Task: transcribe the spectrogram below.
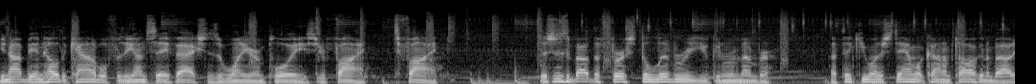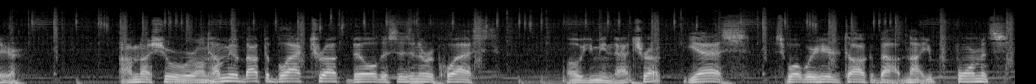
You're not being held accountable for the unsafe actions of one of your employees. You're fine. It's fine. This is about the first delivery you can remember. I think you understand what kind I'm talking about here. I'm not sure we're on. Tell me about the black truck, Bill. This isn't a request. Oh, you mean that truck? Yes. It's what we're here to talk about, not your performance,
